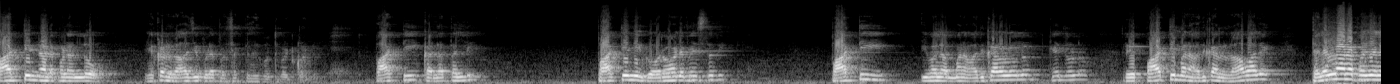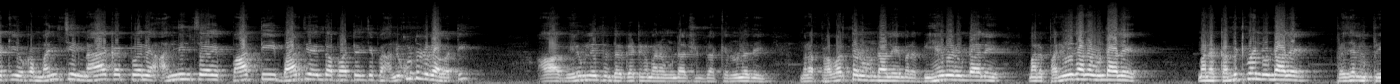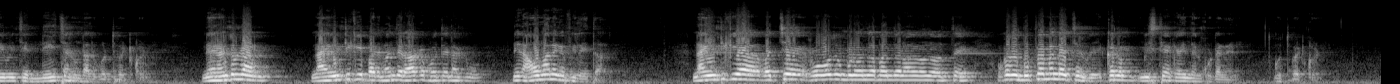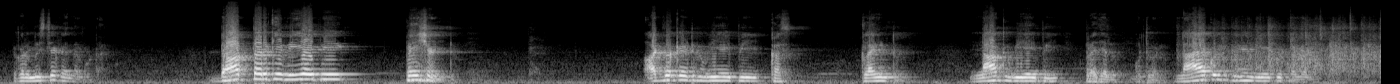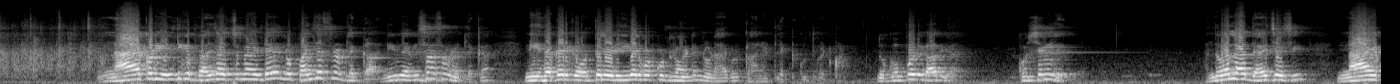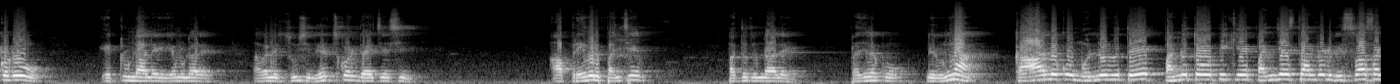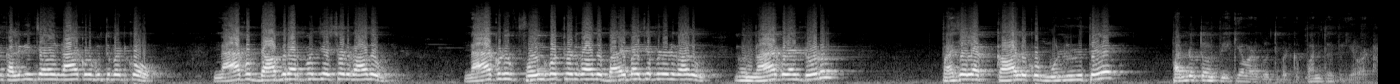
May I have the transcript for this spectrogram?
పార్టీని నడపడంలో ఎక్కడ రాజీ పడే ప్రసక్తి లేదు గుర్తుపెట్టుకోండి. పార్టీ కన్నతల్లి పార్టీని గౌరవాన్ని పెంచుతుంది. పార్టీ ఇవాళ మనం అధికారంలోనూ కేంద్రంలో రేపు పార్టీ మన అధికారం రావాలి. తెలంగాణ ప్రజలకి ఒక మంచి నాయకత్వాన్ని అందించే పార్టీ భారతీయ జనతా పార్టీ అని చెప్పి అనుకుంటున్నారు కాబట్టి ఆ వేవ్ లెంత్ తగ్గట్టుగా మనం ఉండాల్సిన అక్కడ ఉన్నది. మన ప్రవర్తన ఉండాలి మన బిహేవియర్ ఉండాలి మన పని విధానం ఉండాలి మన కమిట్మెంట్ ఉండాలి. ప్రజలను ప్రేమించే నేచర్ ఉండాలి గుర్తుపెట్టుకోండి. నేను అంటున్నాను నా ఇంటికి పది మంది రాకపోతే నాకు నేను అవమానంగా ఫీల్ అవుతాను నా ఇంటికి వచ్చే రోజు మూడు వందల మంది నాలుగు వందలు వస్తే ఒకరోజు ముప్పై మంది వచ్చారు. ఇక్కడ మిస్టేక్ అయింది అనుకుంటా నేను. గుర్తుపెట్టుకోండి. ఇక్కడ మిస్టేక్ అయింది అనుకుంటా. డాక్టర్కి విఐపి పేషెంట్ అడ్వకేట్కి విఐపి కస్ క్లయింట్ నాకు విఐపి ప్రజలు. గుర్తుపెట్టు నాయకుడికి విఐపి ప్రజలు. నాయకుడు ఇంటికి ప్రజలు వస్తున్నాడంటే నువ్వు పనిచేస్తున్నట్టు లెక్క. నీ మీద విశ్వాసం ఉన్నట్టు లెక్క. నీ దగ్గరికి ఒత్తలేదు ఈగలు కొట్టుకుంటున్నావు అంటే నువ్వు నాయకుడు కానట్టు లెక్క గుర్తుపెట్టుకోండి. నువ్వు గొప్పోడు కాదు ఇక. క్వశ్చన్ లేదు. అందువల్ల దయచేసి నాయకుడు ఎట్లుండాలి ఏముండాలి అవన్నీ చూసి నేర్చుకోండి దయచేసి. ఆ ప్రేమను పంచే పద్ధతి ఉండాలి. ప్రజలకు నేనున్నా కాలుకు ముళ్ళుతే పన్నుతోపికే పని చేస్తానటువంటి విశ్వాసం కలిగించాలని నాయకుడు గుర్తుపెట్టుకో. నాయకుడు డాబులు అర్పణ చేసేవాడు కాదు. నాయకుడు ఫోన్ కొట్టాడు కాదు బాయ్ బాయ్ చెప్పాడు కాదు. నువ్వు నాయకుడు అంటాడు ప్రజల కాలుకు ముళ్ళుతే పన్నుతో పీకేవాడు గుర్తుపెట్టుకో పన్నుతో పీకేవాడు.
